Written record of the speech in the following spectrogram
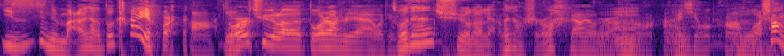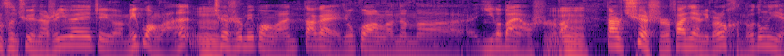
意思进去买，我想多看一会儿啊。昨儿去了多长时间？我听。昨天去了两个小时吧，两个小时，啊，还行啊。我上次去呢，是因为这个没逛完，确实没逛完，大概也就逛了那么一个半小时吧。但是确实发现里边有很多。东西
